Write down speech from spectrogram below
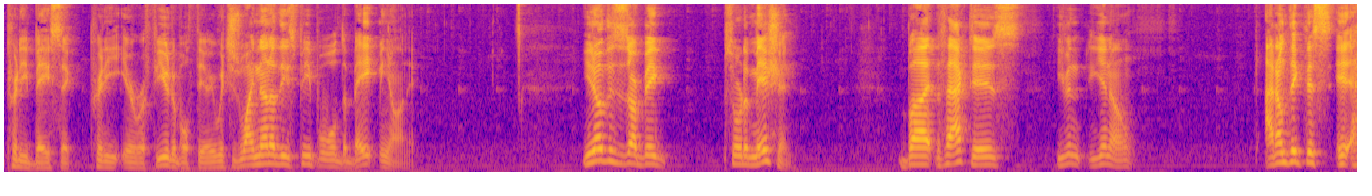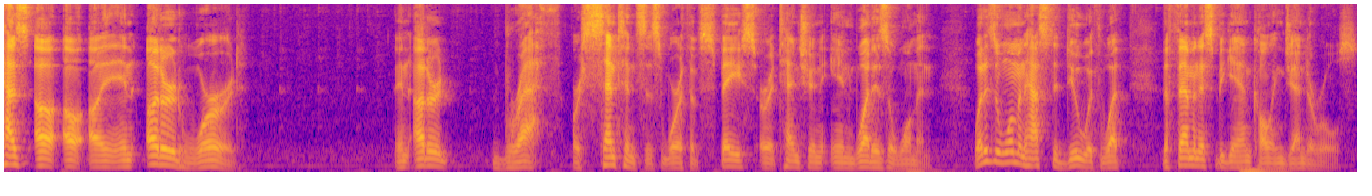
pretty basic, pretty irrefutable theory, which is why none of these people will debate me on it. You know, this is our big sort of mission. But the fact is, even you know, I don't think this it has a, a, a, an uttered word, an uttered breath or sentences worth of space or attention in what is a woman. What is a woman has to do with what the feminists began calling gender roles.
